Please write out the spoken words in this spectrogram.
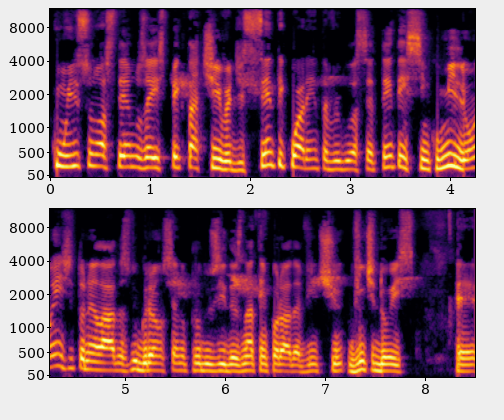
Com isso, nós temos a expectativa de 140,75 milhões de toneladas do grão sendo produzidas na temporada 21-22, é,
